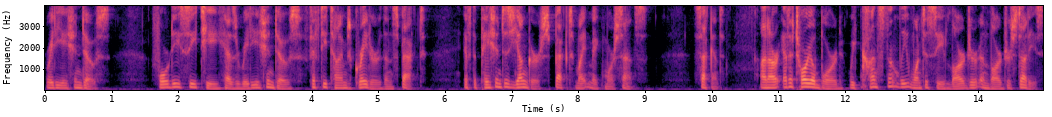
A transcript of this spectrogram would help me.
radiation dose. 4D CT has a radiation dose 50 times greater than SPECT. If the patient is younger, SPECT might make more sense. Second, on our editorial board, we constantly want to see larger and larger studies.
